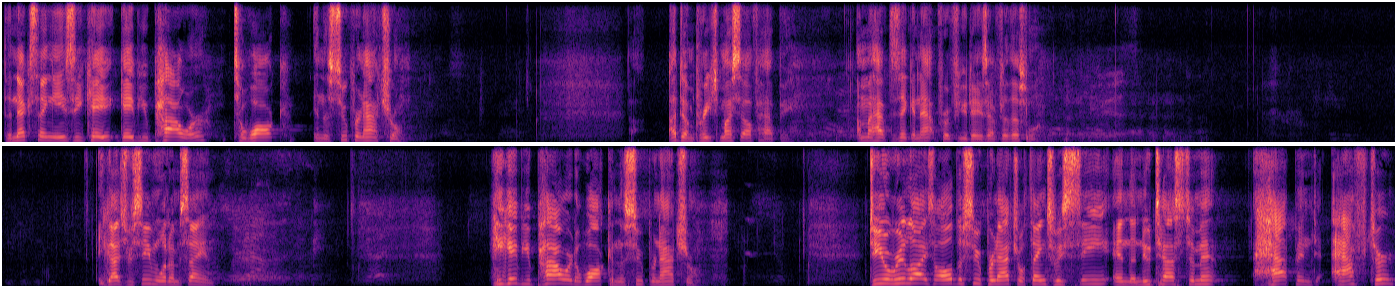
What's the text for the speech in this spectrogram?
The next thing is He gave you power to walk in the supernatural. I done preached myself happy. I'm gonna have to take a nap for a few days after this one. You guys receiving what I'm saying? He gave you power to walk in the supernatural. Do you realize all the supernatural things we see in the New Testament happened after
